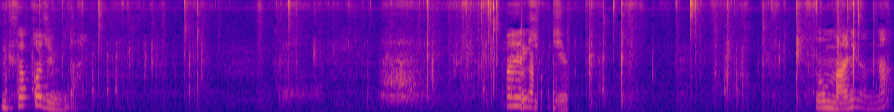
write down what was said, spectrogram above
이렇게 섞어줍니다. 너무 많이 넣나?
